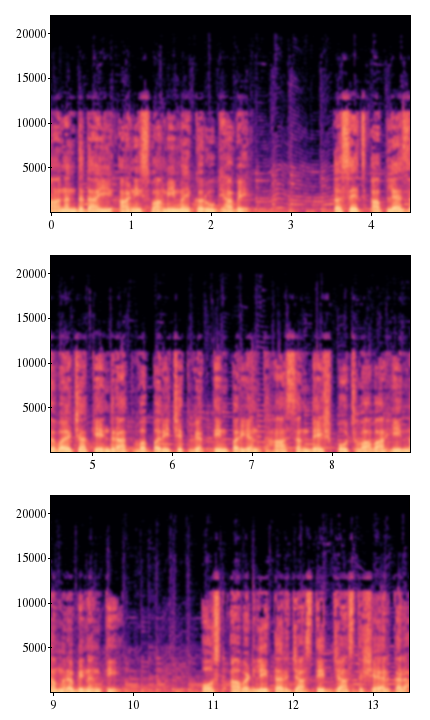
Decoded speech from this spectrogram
आनंददायी आणि स्वामीमय करू घ्यावे. तसेच आपल्या जवळच्या केंद्रात व परिचित व्यक्तींपर्यंत हा संदेश पोचवावा ही नम्र विनंती. पोस्ट आवडली तर जास्तीत जास्त शेअर करा.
